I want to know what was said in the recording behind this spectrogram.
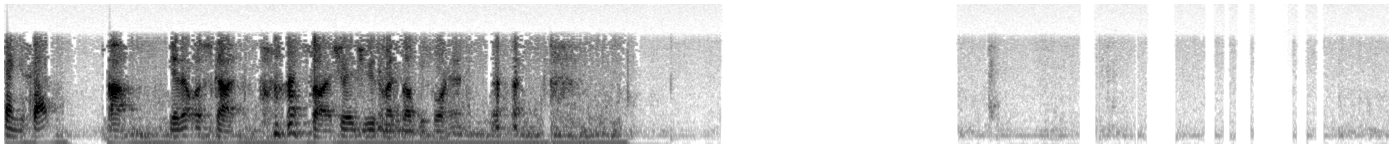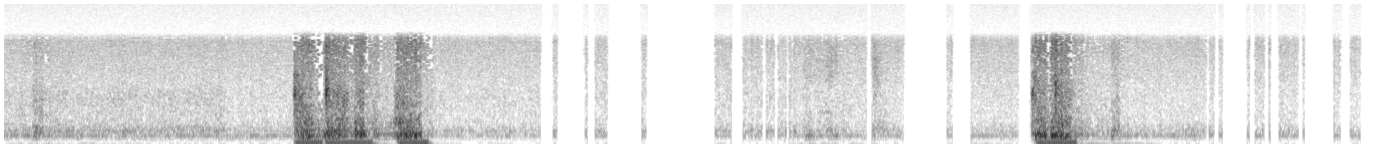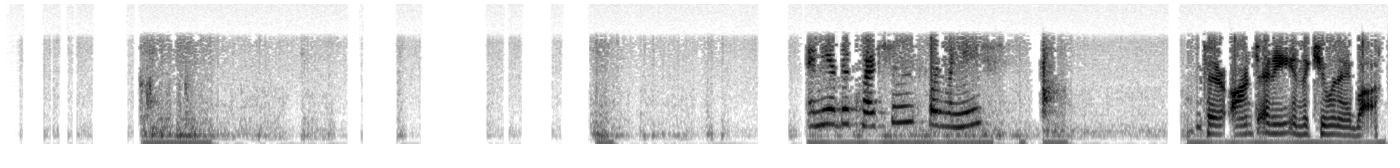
Thank you, Scott. Uh, yeah, that was Scott. Sorry, I should introduce myself beforehand. Any other questions for Manish? There aren't any in the Q&A box.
